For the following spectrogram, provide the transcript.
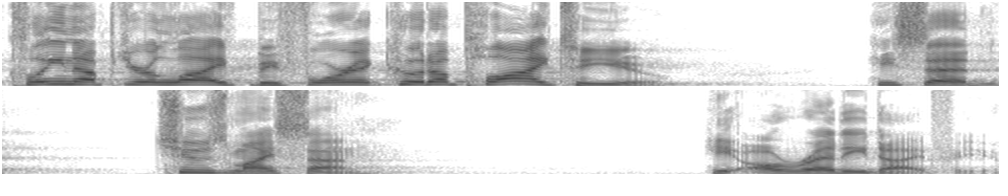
clean up your life before it could apply to you. He said, Choose my son. He already died for you.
